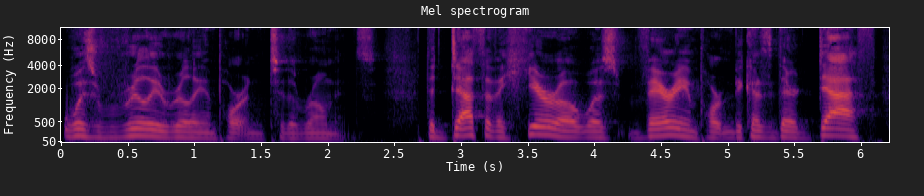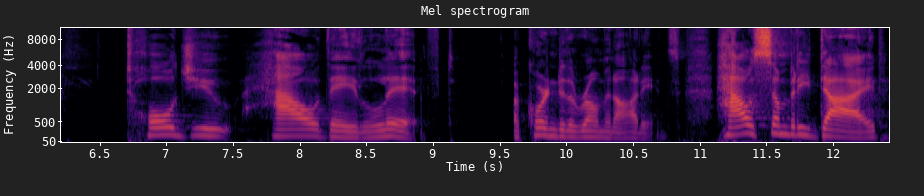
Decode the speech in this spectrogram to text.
was really, really important to the Romans. The death of a hero was very important because their death told you how they lived, according to the Roman audience. How somebody died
